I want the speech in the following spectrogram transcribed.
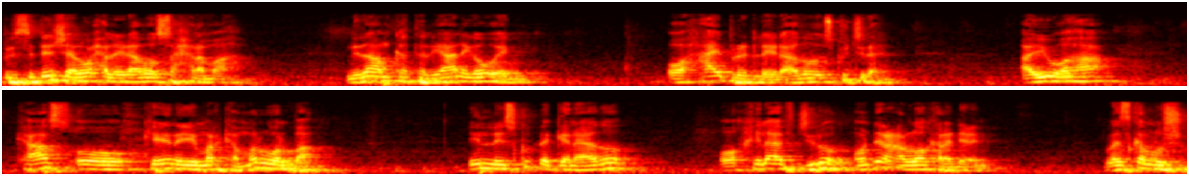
Presidential waxa la yidhahdo saxna ma aha. Nidaamka talyaaniga u eg oo hybrid la yidhahdo isku jira ayuu ahaa kaas oo keenaya marka mar walba in la isku dheganaado oo khilaaf jiro oon dhinaca loo kala dhicin la yska lusho.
